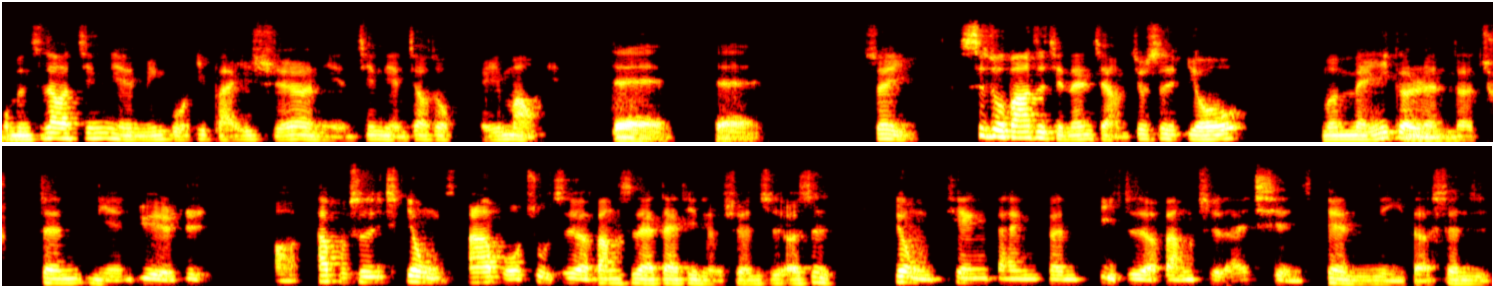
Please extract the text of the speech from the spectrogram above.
我嗯，们知道今年民国一百一十二年，今年叫做癸卯年，对对，所以四柱八字简单讲就是由我们每一个人嗯的出生年月日啊，它不是用阿拉伯数字的方式来代替你的生日，而是用天干跟地支的方式来显现你的生日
